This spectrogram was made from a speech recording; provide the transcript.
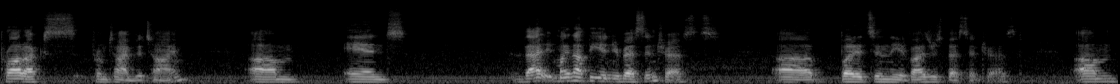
products from time to time, um, and that it might not be in your best interests, uh, but it's in the advisor's best interest. Um,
